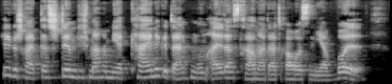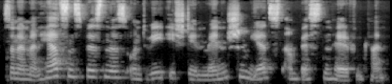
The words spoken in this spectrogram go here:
Hilke schreibt, das stimmt, ich mache mir keine Gedanken um all das Drama da draußen, jawohl, sondern mein Herzensbusiness und wie ich den Menschen jetzt am besten helfen kann.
